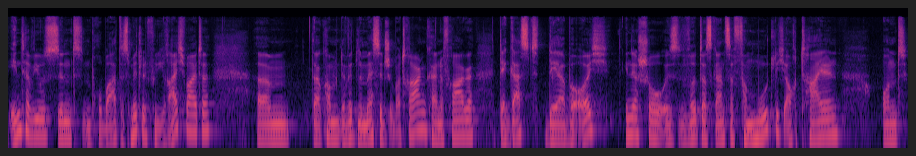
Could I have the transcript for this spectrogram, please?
Interviews sind ein probates Mittel für die Reichweite. Ähm, da, kommt, da wird eine Message übertragen, keine Frage. Der Gast, der bei euch in der Show ist, wird das Ganze vermutlich auch teilen und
